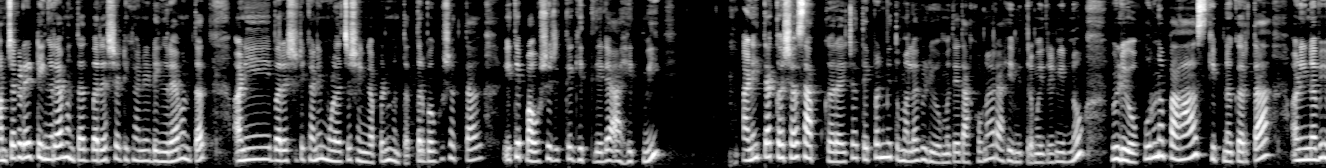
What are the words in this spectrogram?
आमच्याकडे टिंगऱ्या म्हणतात. बऱ्याचशा ठिकाणी डिंगऱ्या म्हणतात आणि बऱ्याचशा ठिकाणी मुळाच्या शेंगा पण म्हणतात. तर बघू शकता इथे पावशेर इतक्या घेतलेल्या आहेत मी. आणि त्या कशा साफ करायच्या ते पण मी तुम्हाला व्हिडिओमध्ये दाखवणार आहे मित्रमैत्रिणींनो. व्हिडिओ पूर्ण पहा स्किप न करता. आणि नवीन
